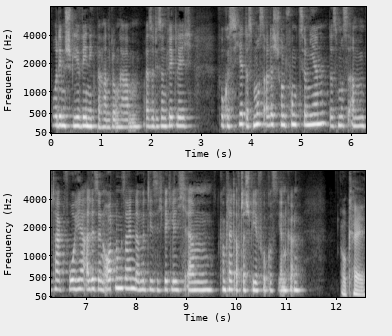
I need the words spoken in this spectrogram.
vor dem Spiel wenig Behandlung haben. Also die sind wirklich fokussiert. Das muss alles schon funktionieren. Das muss am Tag vorher alles in Ordnung sein, damit die sich wirklich ähm, komplett auf das Spiel fokussieren können. Okay.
